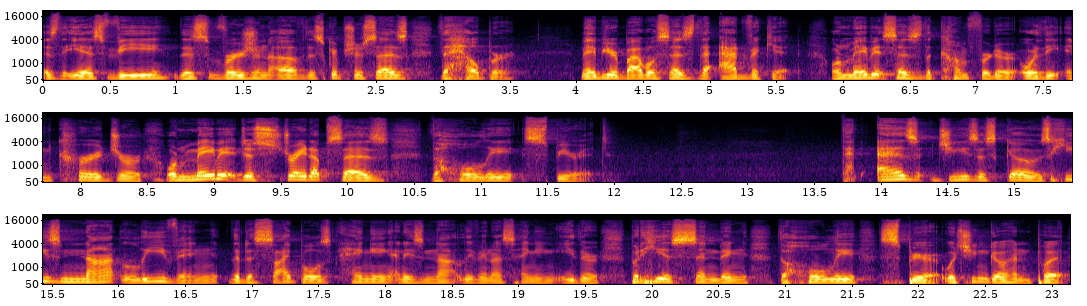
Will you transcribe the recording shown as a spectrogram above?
as the ESV, this version of the scripture says, the helper. Maybe your Bible says the advocate, or maybe it says the comforter or the encourager, or maybe it just straight up says the Holy Spirit that as Jesus goes, he's not leaving the disciples hanging and he's not leaving us hanging either, but he is sending the Holy Spirit, which you can go ahead and put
